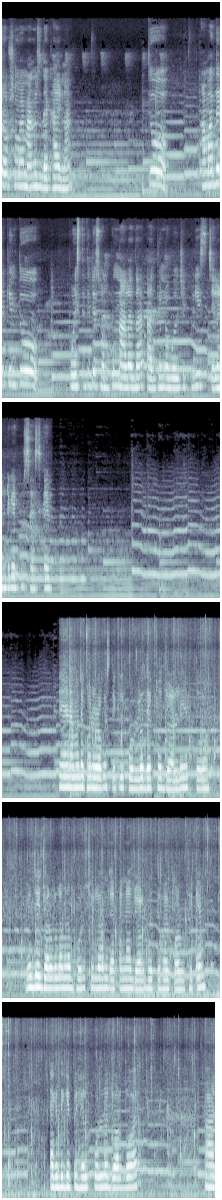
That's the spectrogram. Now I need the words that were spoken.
সব সময় মানুষ দেখায় না। তো আমাদের কিন্তু পরিস্থিতিটা সম্পূর্ণ আলাদা, তার জন্য বলছি প্লিজ চ্যানেলটাকে একটু সাবস্ক্রাইব দেন, আমাদের ঘরের অবস্থা কি করল? দেখো জলের তো যে জলগুলো আমরা ভরছিলাম যাতে না জল বইতে হয় কল থেকে। একদিকে তো হেল্প করল জল বওয়ার আর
